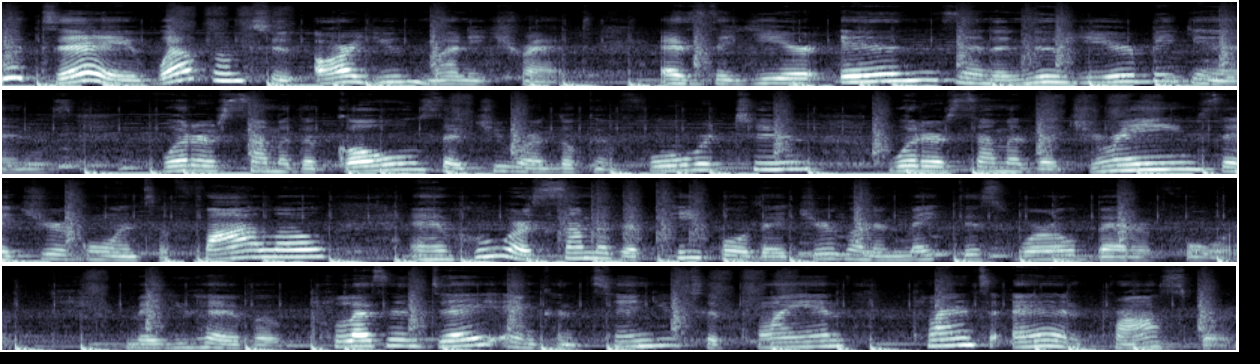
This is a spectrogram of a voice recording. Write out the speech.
Good day. Welcome to Are You Money Trapped? As the year ends and a new year begins, what are some of the goals that you are looking forward to? What are some of the dreams that you're going to follow? And who are some of the people that you're going to make this world better for? May you have a pleasant day and continue to plan, plant, and prosper.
